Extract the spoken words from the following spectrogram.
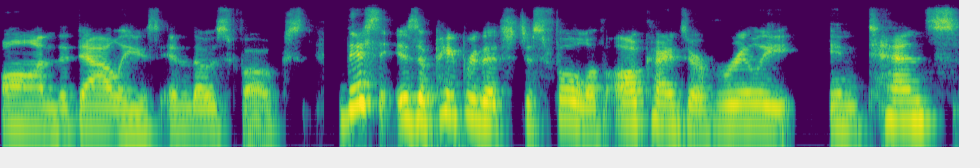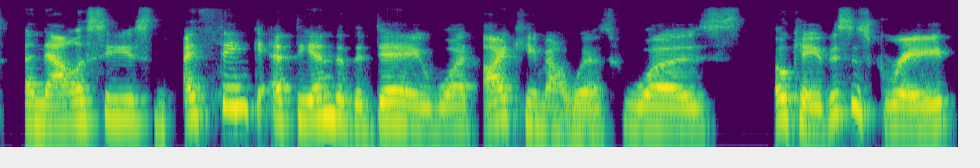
on the DALYs in those folks. This is a paper that's just full of all kinds of really intense analyses. I think at the end of the day, what I came out with was okay, this is great.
